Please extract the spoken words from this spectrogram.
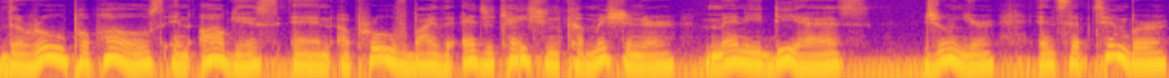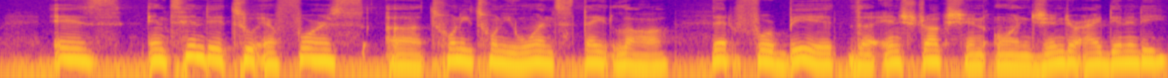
The rule proposed in August and approved by the Education Commissioner Manny Diaz Jr. in September is intended to enforce uh, a 2021 state law that forbid the instruction on gender identity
